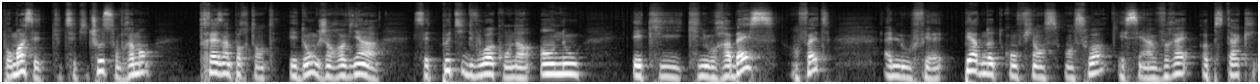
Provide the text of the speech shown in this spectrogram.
pour moi, toutes ces petites choses sont vraiment très importantes. Et donc, j'en reviens à cette petite voix qu'on a en nous et qui, qui nous rabaisse, en fait. Elle nous fait perdre notre confiance en soi et c'est un vrai obstacle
